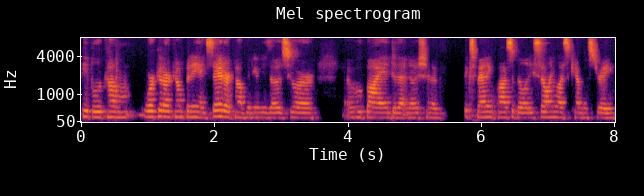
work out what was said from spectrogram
people who come work at our company and stay at our company will be those who are who buy into that notion of expanding possibilities, selling less chemistry,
